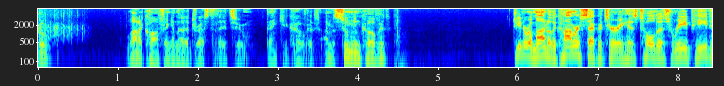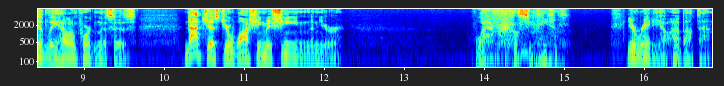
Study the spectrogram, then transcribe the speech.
oh, a lot of coughing in that address today, too. Thank you, COVID. I'm assuming COVID. Gina Raimondo, the Commerce Secretary, has told us repeatedly how important this is. Not just your washing machine and your whatever else you need. Your radio, how about that?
